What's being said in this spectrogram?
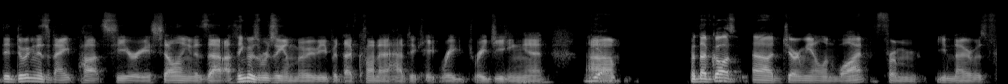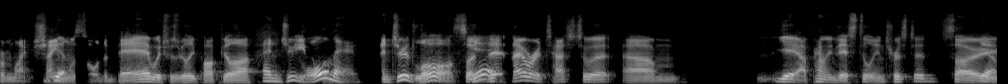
they're doing it as an eight part series, selling it as that. I think it was originally a movie, but they've kind of had to keep re- rejigging it. Yeah. Um, but they've got uh, Jeremy Allen White from you know was from like Shameless or The Bear, which was really popular. And Jude. Law, man. and Jude Law. So Yeah. they, they were attached to it. Um, yeah, apparently they're still interested. So Yeah.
